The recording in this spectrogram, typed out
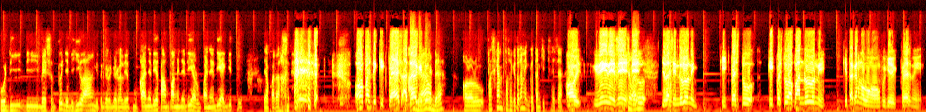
hoodie di Beset tuh jadi hilang gitu gara-gara lihat mukanya dia tampangnya dia rupanya dia gitu. Ya padahal oh pas di Kickfest ada, ada gitu? ada. Kalau lu pas kan pas itu kan ikutan kickfest ya. Oh ini nih nih, Cuma nih lu jelasin dulu nih Kickfest tuh Kickfest tuh apaan dulu nih? Kita kan ngomong-ngomong Kickfest nih. Oke.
